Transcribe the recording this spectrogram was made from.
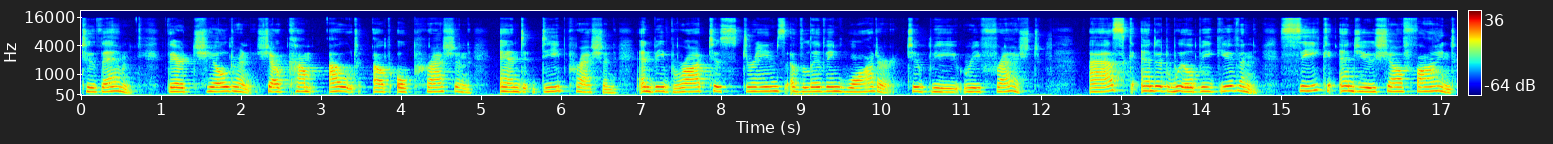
to them. Their children shall come out of oppression and depression and be brought to streams of living water to be refreshed. Ask and it will be given. Seek and you shall find.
